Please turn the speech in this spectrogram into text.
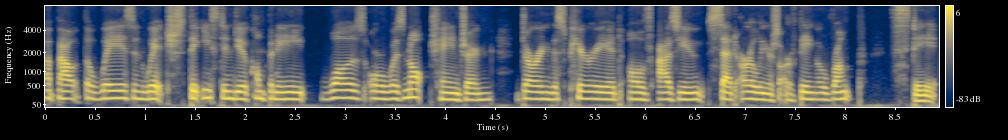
about the ways in which the East India Company was or was not changing during this period of, as you said earlier, sort of being a rump state?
